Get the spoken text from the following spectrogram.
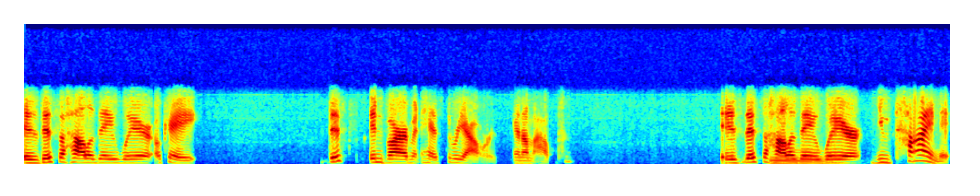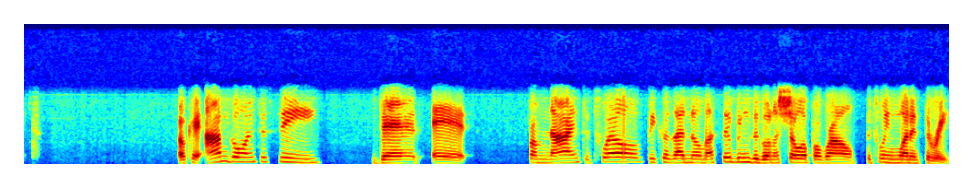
Is this a holiday where, okay, this environment has three hours and I'm out? Is this a holiday mm. where you time it okay, I'm going to see dad at from 9 to 12 because I know my siblings are going to show up around between 1 and 3.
